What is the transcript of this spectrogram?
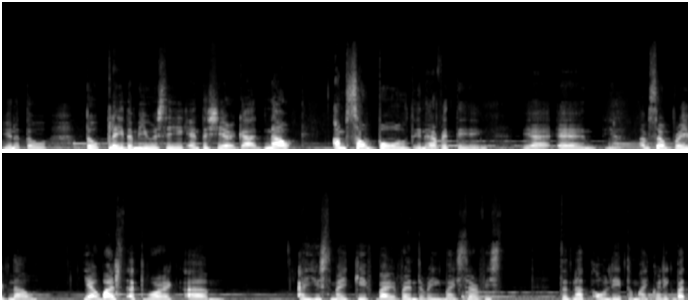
you know, to to play the music and to share God. Now I'm so bold in everything. Yeah, and yeah, I'm so brave now. Yeah, whilst at work, um, I use my gift by rendering my service to not only to my colleague but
